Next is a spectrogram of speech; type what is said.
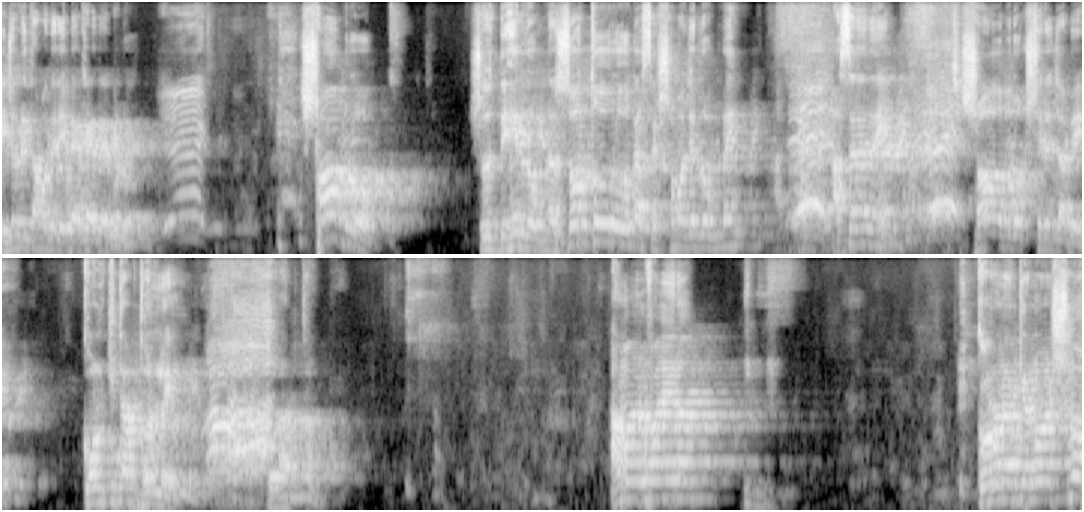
এই জন্যই তো আমাদের এই বেকায়দা গুলো সব রোগ, শুধু দেহের রোগ না, যত রোগ আছে, সমাজের রোগ নাই? আছে না নাই? সব রোগ সেরে যাবে। কোন কিতাব ধরলে? কোরআন। আমার ভাইয়েরা, করোনা কেন আসলো?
